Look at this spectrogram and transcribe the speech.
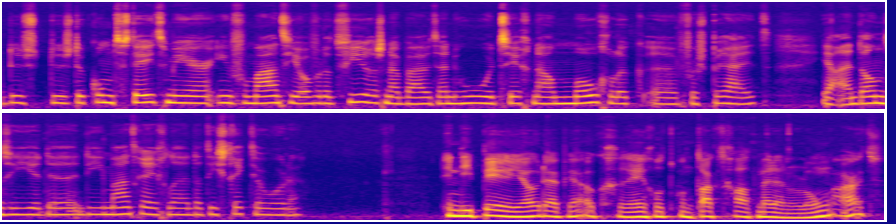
dus, dus er komt steeds meer informatie over dat virus naar buiten en hoe het zich nou mogelijk verspreidt. Ja, en dan zie je de, die maatregelen dat die strikter worden. In die periode heb je ook geregeld contact gehad met een longarts.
